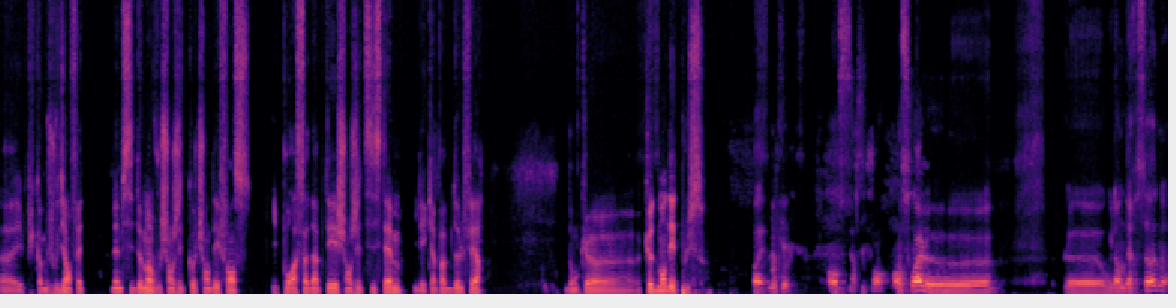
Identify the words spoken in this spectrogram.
et puis, comme je vous dis, en fait, même si demain vous changez de coach en défense, il pourra s'adapter et changer de système. Il est capable de le faire. Donc, euh, que demander de plus? Ouais. en, en, soi, le, le Will Anderson,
